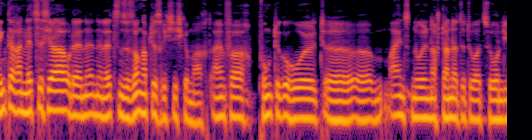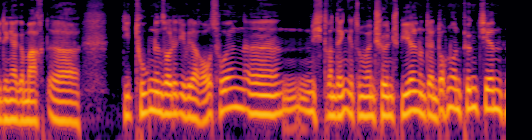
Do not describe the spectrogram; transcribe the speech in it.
Denkt daran, letztes Jahr oder in, der letzten Saison habt ihr es richtig gemacht. Einfach Punkte geholt, äh, 1-0 äh, nach Standardsituation, die Dinger gemacht. Äh, die Tugenden solltet ihr wieder rausholen. Äh, nicht dran denken, jetzt im Moment schön spielen und dann doch nur ein Pünktchen.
